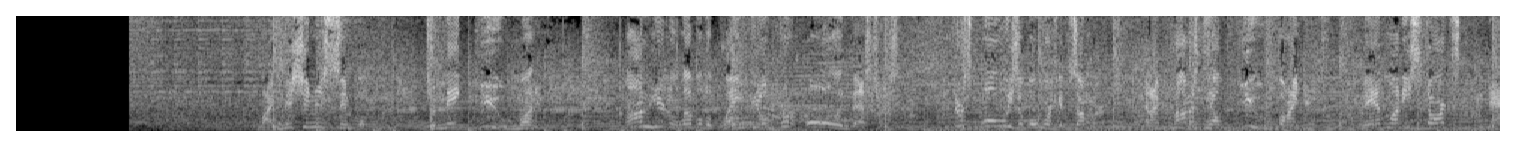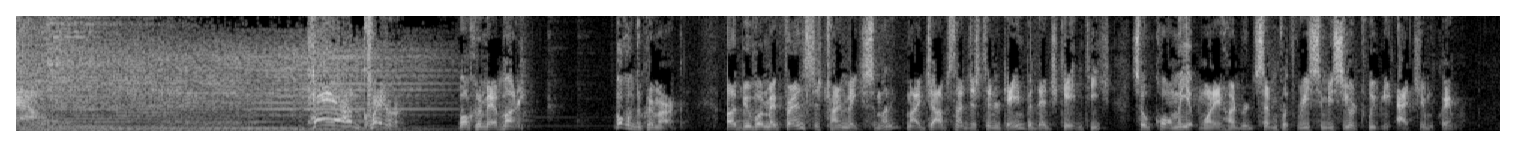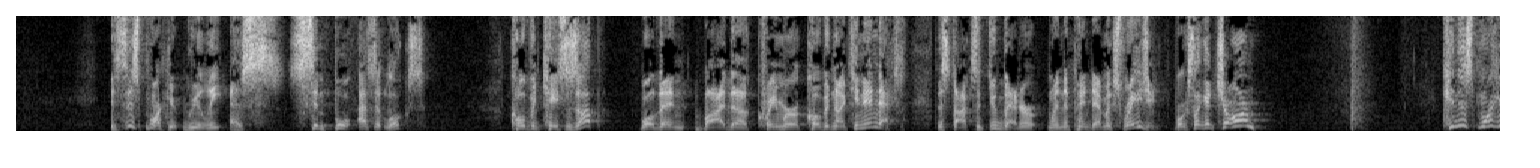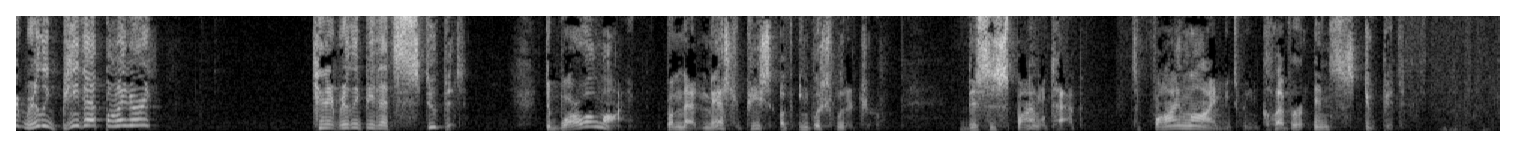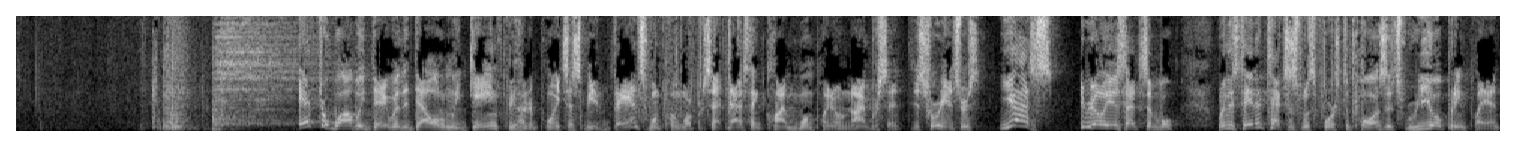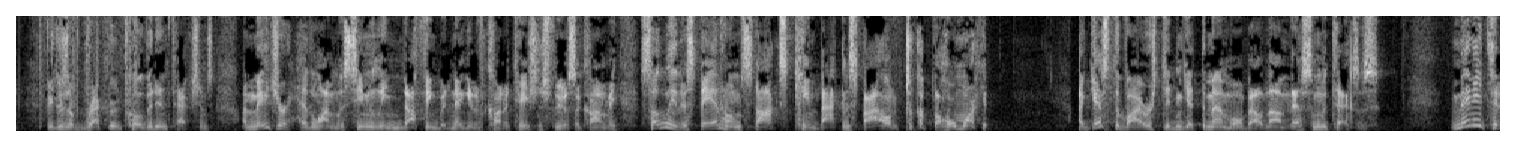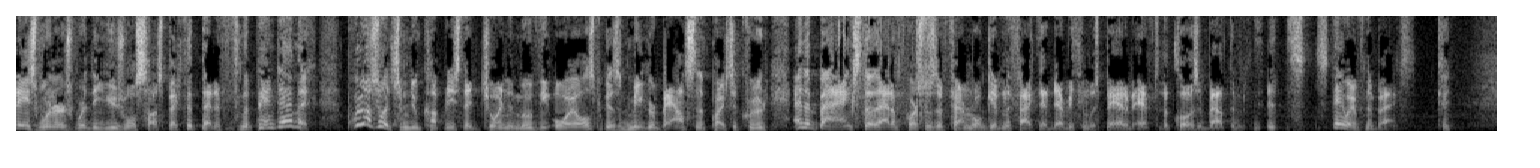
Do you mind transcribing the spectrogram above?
My mission is simple to make you money. I'm here to level the playing field for all investors. There's always a bull market somewhere, and I promise to help you find it. Mad Money starts now. Hey, I'm Cramer. Welcome to Mad Money. Welcome to Cramerica. Other people to make friends, just trying to make you some money. My job's not just to entertain, but to educate and teach. So call me at 1 800 743 CNBC or tweet me at Jim Cramer. Is this market really as simple as it looks? COVID cases up? Well, then buy the Cramer COVID 19 index. The stocks that do better when the pandemic's raging. Works like a charm. Can this market really be that binary? Can it really be that stupid? To borrow a line from that masterpiece of English literature, this is Spinal Tap. It's a fine line between clever and stupid. After a wobbly day where the Dow only gained 300 points, S&P advanced 1.1%, Nasdaq climbed 1.09%, the short answer is yes. It really is that simple. When the state of Texas was forced to pause its reopening plan because of record COVID infections, a major headline with seemingly nothing but negative connotations for the U.S. economy, suddenly the stay at home stocks came back in style and took up the whole market. I guess the virus didn't get the memo about not messing with Texas. Many of today's winners were the usual suspects that benefit from the pandemic. But we also had some new companies that joined the move, the oils, because of meager bounce in the price of crude, and the banks, though that, of course, was ephemeral given the fact that everything was bad after the close about them. It's, stay away from the banks. Okay.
